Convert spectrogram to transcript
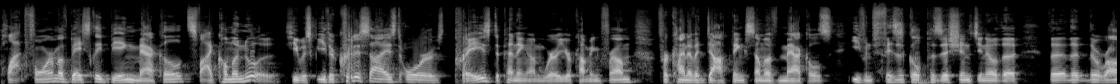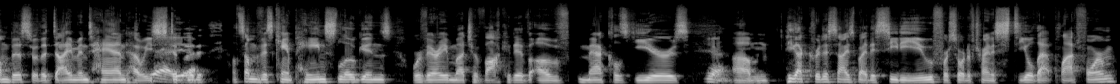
platform of basically being Merkel 2.0. He was either criticized or praised, depending on where you're coming from, for kind of adopting some of Merkel's even physical positions. You know, the the the, the rhombus or the diamond hand, how he yeah, stood. Yeah. Some of his campaign slogans were very much evocative of Merkel's years. Yeah. Um, he got criticized by the CDU for sort of trying to steal that platform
